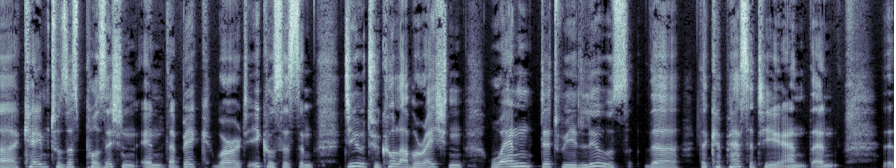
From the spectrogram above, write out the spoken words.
uh, came to this position in the big world ecosystem due to collaboration. When did we lose the the capacity and then? Uh,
